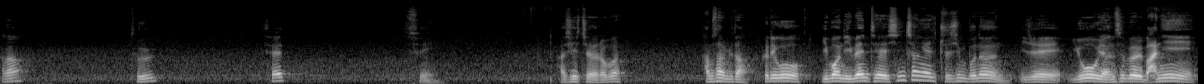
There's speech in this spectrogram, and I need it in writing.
하나, 둘, 셋, 스윙. 아시겠죠, 여러분? 감사합니다. 그리고 이번 이벤트에 신청해 주신 분은 이제 요 연습을 많이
